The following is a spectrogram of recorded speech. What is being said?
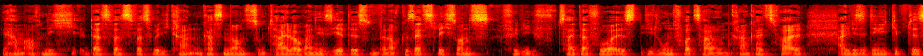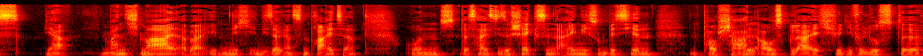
Wir haben auch nicht das, was, was über die Krankenkassen bei uns zum Teil organisiert ist und dann auch gesetzlich sonst für die Zeit davor ist, die Lohnfortzahlung im Krankheitsfall. All diese Dinge gibt es ja manchmal, aber eben nicht in dieser ganzen Breite. Und das heißt, diese Schecks sind eigentlich so ein bisschen ein Pauschalausgleich für die Verluste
